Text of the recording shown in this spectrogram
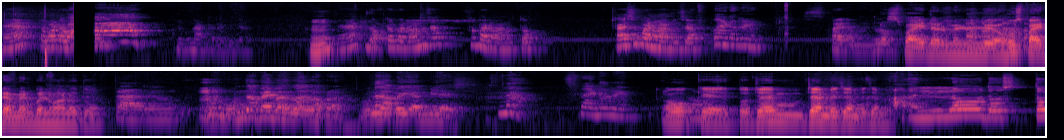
હે? તમારે ડોક્ટર એવું ના કરે બીજા હમ? હે? ડોક્ટર બનવાનું છે? શું બનવાનું તો? હા શું બનવાનું છે? સ્પાઈડરમેન લો. સ્પાઈડરમેન લ્યો. હું સ્પાઈડરમેન બનવાનું હતું તારે. મુન્નાભાઈ બનવાનું આપણા. મુન્નાભાઈ એમબીએસ ના સ્પાઈડરમેન ઓકે તો જેમ જેમ બે જેમ બે જેમ બે. હેલો દોસ્તો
